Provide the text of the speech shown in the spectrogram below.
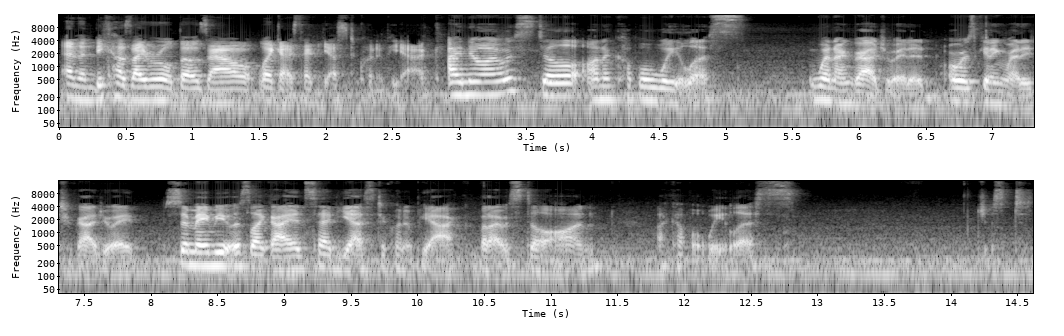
and then because I ruled those out, like I said yes to Quinnipiac. I know I was still on a couple wait lists when I graduated or was getting ready to graduate. So maybe it was like I had said yes to Quinnipiac, but I was still on a couple wait lists. Just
